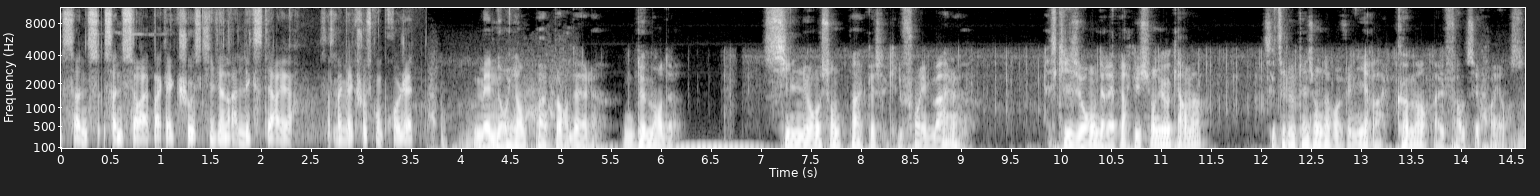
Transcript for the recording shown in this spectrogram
ça ne, ça ne serait pas quelque chose qui viendrait de l'extérieur, ça serait Mm. quelque chose qu'on projette. Mais n'oriente pas, bordel. Demande. S'ils ne ressentent pas que ce qu'ils font est mal, est-ce qu'ils auront des répercussions dues au karma? C'était l'occasion de revenir à comment elles forment ces croyances.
